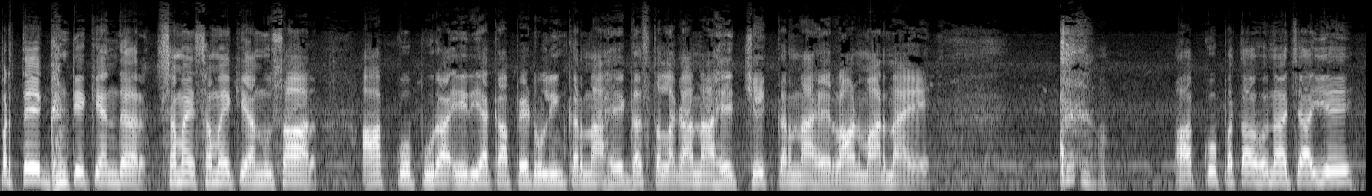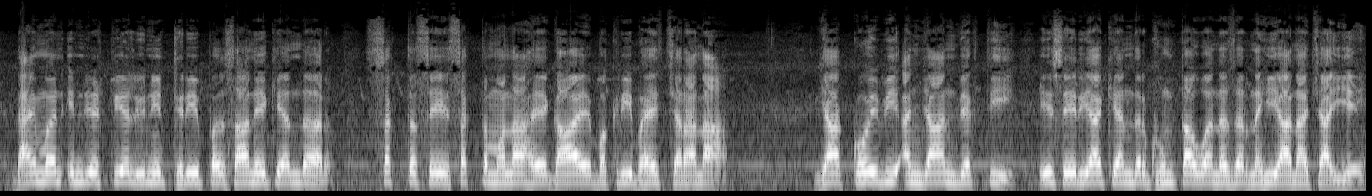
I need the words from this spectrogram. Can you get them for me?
प्रत्येक घंटे के अंदर समय समय के अनुसार आपको पूरा एरिया का पेट्रोलिंग करना है, गश्त लगाना है, चेक करना है, राउंड मारना है। आपको पता होना चाहिए, डायमंड इंडस्ट्रियल यूनिट थ्री पलसाने के अंदर सख्त से सख्त मना है गाय, बकरी, भैंस चराना। या कोई भी अनजान व्यक्ति इस एरिया के अंदर घूमता हुआ नज़र नहीं आना चाहिए।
